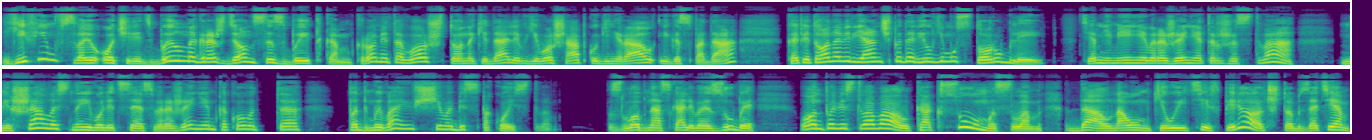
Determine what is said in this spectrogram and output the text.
Ефим, в свою очередь, был награжден с избытком. Кроме того, что накидали в его шапку генерал и господа, капитан Аверьянович подарил ему сто рублей. Тем не менее, выражение торжества мешалось на его лице с выражением какого-то подмывающего беспокойства. Злобно оскаливая зубы, он повествовал, как с умыслом дал Наумке уйти вперед, чтобы затем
